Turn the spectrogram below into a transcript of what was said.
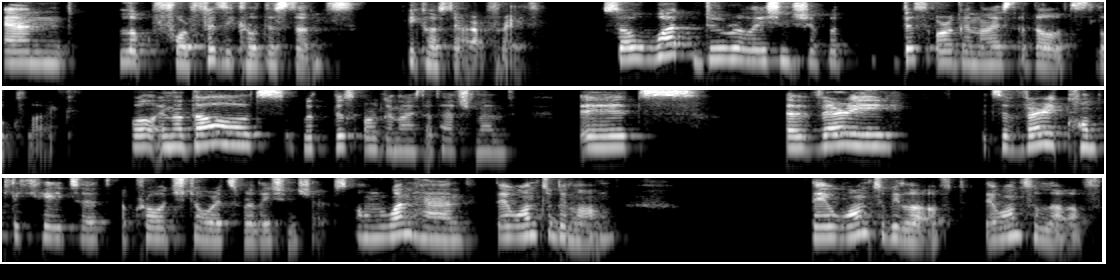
and look for physical distance because they're afraid. So, what do relationship with disorganized adults look like? Well, in adults with disorganized attachment, it's a very it's a very complicated approach towards relationships. On one hand, they want to belong, they want to be loved, they want to love,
